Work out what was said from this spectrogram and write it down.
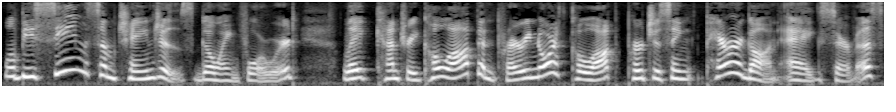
will be seeing some changes going forward. Lake Country Co op and Prairie North Co op purchasing Paragon Ag Service.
